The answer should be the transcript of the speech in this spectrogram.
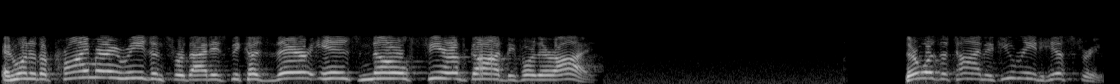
And one of the primary reasons for that is because there is no fear of God before their eyes. There was a time, if you read history,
